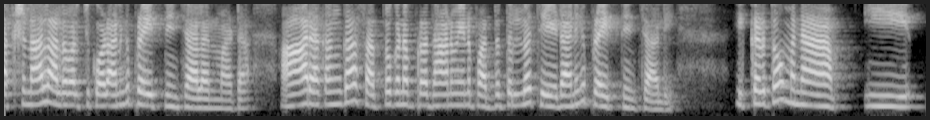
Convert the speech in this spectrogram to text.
లక్షణాలు అలవర్చుకోవడానికి ప్రయత్నించాలన్నమాట. ఆ రకంగా సత్వగుణ ప్రధానమైన పద్ధతుల్లో చేయడానికి ప్రయత్నించాలి. ఇక్కడతో మన ఈ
